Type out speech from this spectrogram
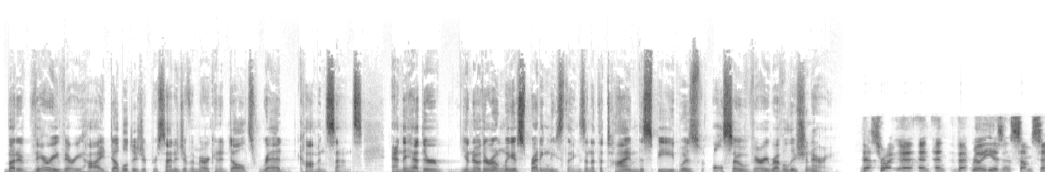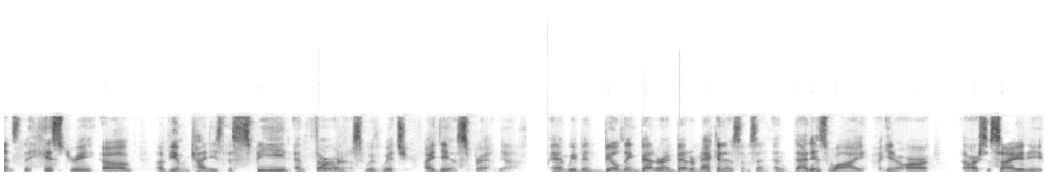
but a very, very high double digit percentage of American adults read Common Sense. And they had their, you know, their own way of spreading these things. And at the time, the speed was also very revolutionary. That's right. Yeah. And, and, and that really is, in some sense, the history of, of humankind is the speed and thoroughness with which ideas spread. Yeah and we've been building better and better mechanisms and, and that is why you know our our society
